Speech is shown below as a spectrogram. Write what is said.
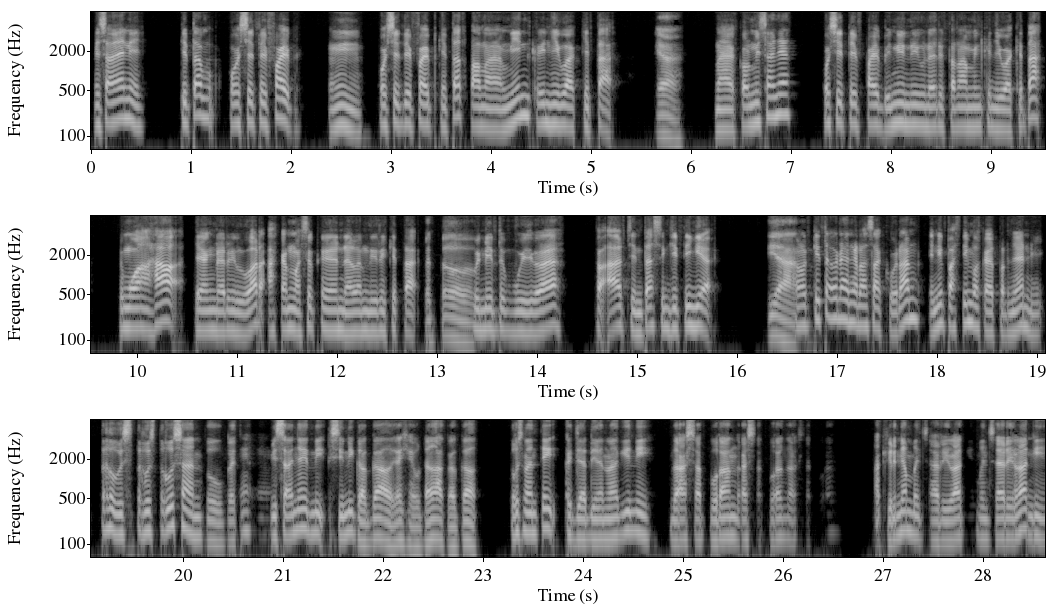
misalnya nih kita positive vibe, Hmm. positive vibe kita tanamin ke jiwa kita. Ya. Nah kalau misalnya positive vibe ini nih udah ditanamin ke jiwa kita, semua hal yang dari luar akan masuk ke dalam diri kita. Betul. Begitu pula soal cinta segitiga. Ya. Kalau kita udah ngerasa kurang, ini pasti bakal terjadi. Terus terus terusan tuh. Misalnya di sini gagal ya, ya udahlah gagal. Terus nanti kejadian lagi nih, ngerasa kurang, ngerasa kurang, ngerasa kurang. Akhirnya mencari lagi, mencari lagi.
